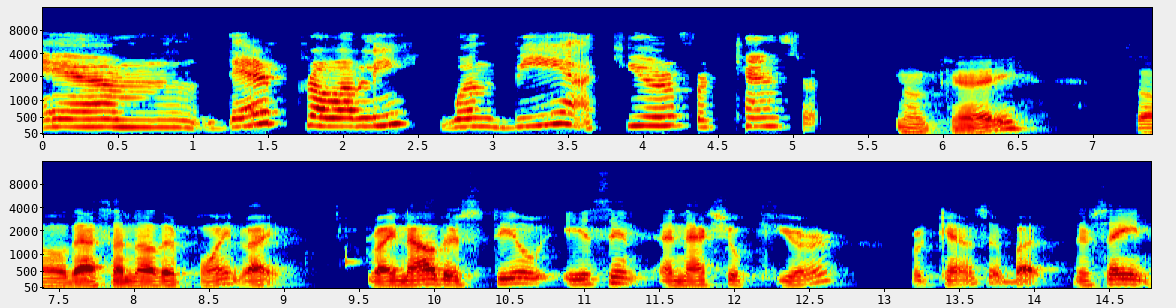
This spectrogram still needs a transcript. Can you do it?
Um, there probably won't be a cure for cancer. Okay, so that's another point, right? Right now, there still isn't an actual cure for cancer, but they're saying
